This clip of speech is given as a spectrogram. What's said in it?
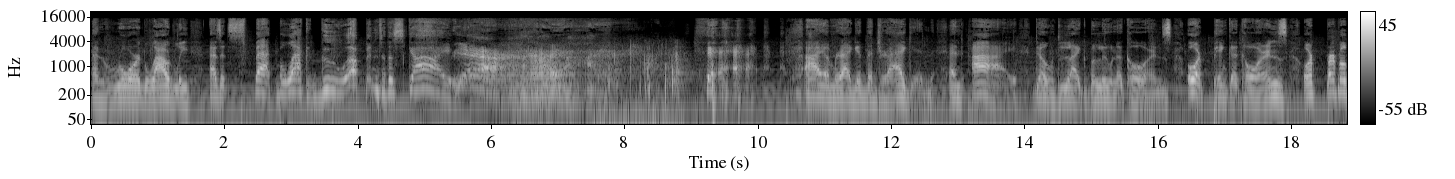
and roared loudly as it spat black goo up into the sky. I am Ragged the Dragon, and I don't like balloonicorns, or pinkicorns, or purple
